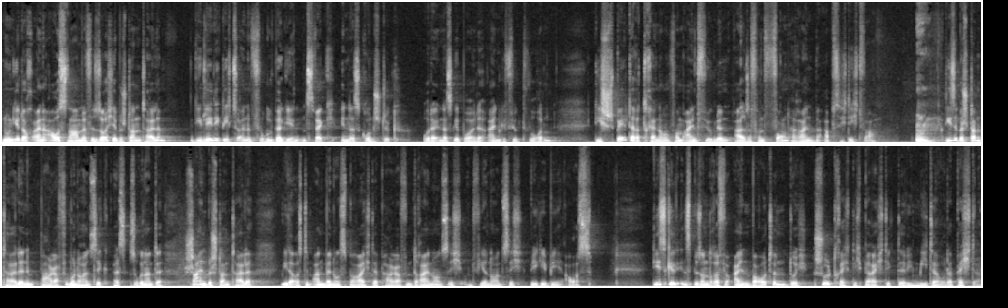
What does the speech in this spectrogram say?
nun jedoch eine Ausnahme für solche Bestandteile, die lediglich zu einem vorübergehenden Zweck in das Grundstück oder in das Gebäude eingefügt wurden, die spätere Trennung vom Einfügenden also von vornherein beabsichtigt war. Diese Bestandteile nimmt 95 als sogenannte Scheinbestandteile wieder aus dem Anwendungsbereich der 93 und 94 BGB aus. Dies gilt insbesondere für Einbauten durch schuldrechtlich Berechtigte wie Mieter oder Pächter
